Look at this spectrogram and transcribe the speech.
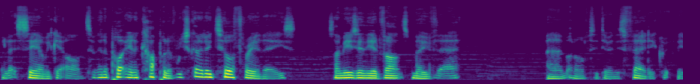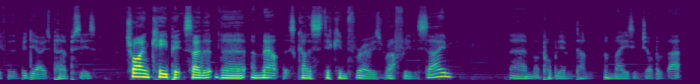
But let's see how we get on. So we're going to put in a couple of, we're just going to do two or three of these. So I'm using the advanced move there. Um, and I'm obviously doing this fairly quickly for the video's purposes. Try and keep it so that the amount that's kind of sticking through is roughly the same. Um, I probably haven't done an amazing job of that,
